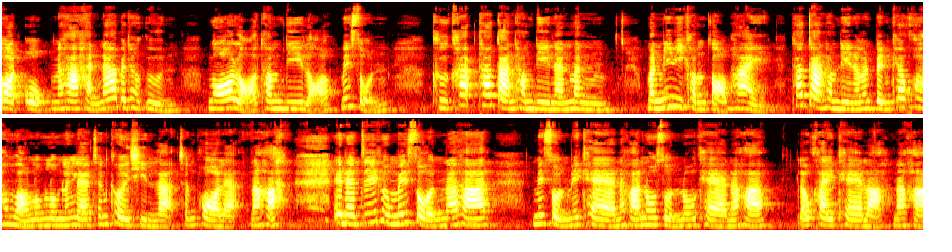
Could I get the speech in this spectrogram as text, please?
กอดอกนะคะ หันหน้าไปทางอื่น ง้อหรอทำดีหรอ ไม่สน คือถ้าการทำดีนั้นมันมันไม่มีคำตอบให้ ถ้าการทำดีนั้นมันเป็นแค่ความหวังลมๆแรงๆฉันเคยชินละ ฉันพอแล้วนะคะ energy คือไม่สนนะคะ ไม่สนไม่แคร์นะคะ no สน no care นะคะ แล้วใครแคร์ล่ะนะคะ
